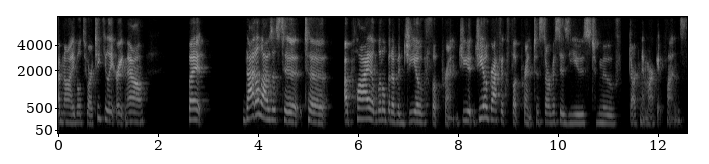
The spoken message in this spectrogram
I'm not able to articulate right now. But that allows us to to apply a little bit of a geo footprint, ge geographic footprint to services used to move darknet market funds.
